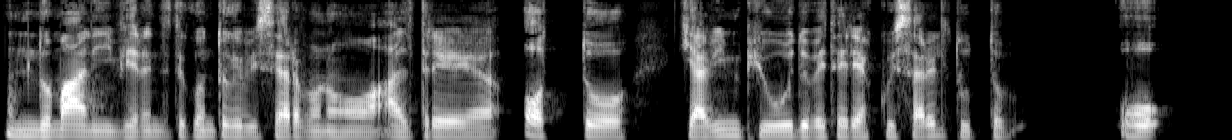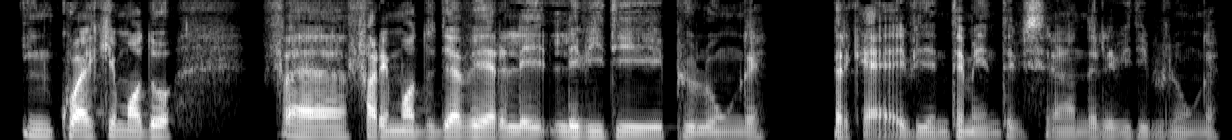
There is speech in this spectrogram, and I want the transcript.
un domani vi rendete conto che vi servono altre 8 chiavi in più dovete riacquistare il tutto o in qualche modo fa- fare in modo di avere le, le viti più lunghe perché evidentemente vi saranno delle viti più lunghe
